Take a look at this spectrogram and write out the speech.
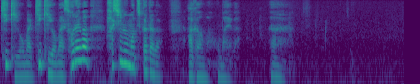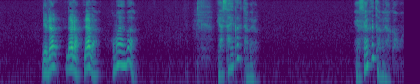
キキお前キキお前それは箸の持ち方があかんわお前は。うん。でラララララお前は野菜から食べろ。野菜から食べなあかんわ。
